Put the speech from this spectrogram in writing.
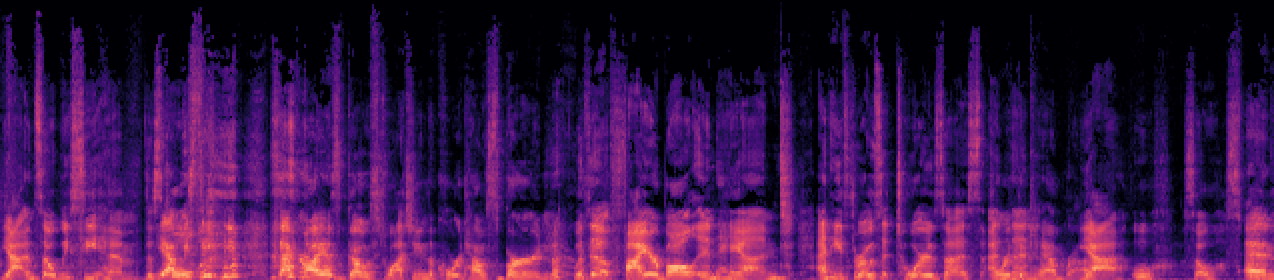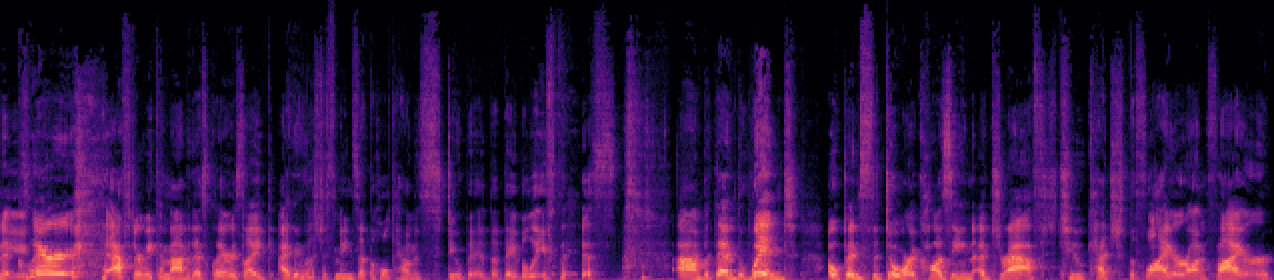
Yeah, and so we see him, this Yeah, old, we see Zachariah's ghost watching the courthouse burn with a fireball in hand, and he throws it towards us, and toward then the camera. yeah, oh, so spooky. And Claire, after we come out of this, Claire is like, I think this just means that the whole town is stupid that they believe this. um, but then the wind opens the door, causing a draft to catch the flyer on fire.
